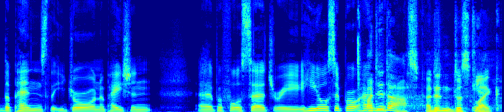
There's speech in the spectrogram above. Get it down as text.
the pens that you draw on a patient uh, before surgery. He also brought home. I did ask. I didn't just like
